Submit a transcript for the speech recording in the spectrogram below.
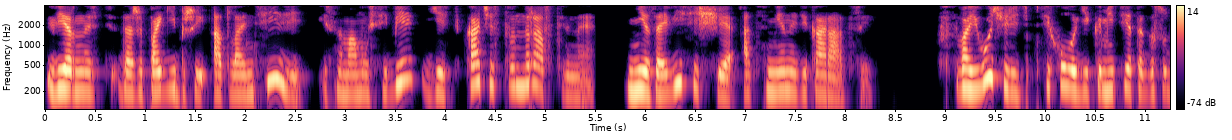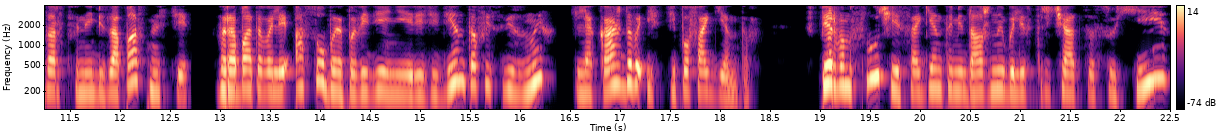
Верность даже погибшей Атлантиде и самому себе есть качество нравственное, не зависящее от смены декораций. В свою очередь, психологи Комитета государственной безопасности вырабатывали особое поведение резидентов и связных для каждого из типов агентов. В первом случае с агентами должны были встречаться сухие,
